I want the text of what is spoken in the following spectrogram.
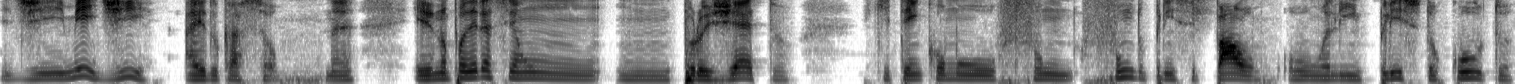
de medir a educação, né? Ele não poderia ser um, um projeto que tem como fundo, fundo principal, ou ali implícito, oculto,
